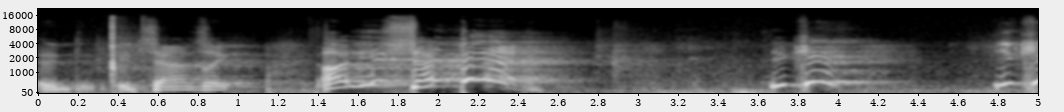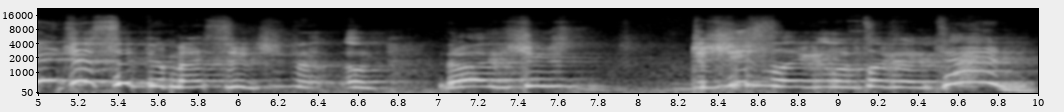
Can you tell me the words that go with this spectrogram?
It, it sounds like. Oh, you sent that? You can't. You can't just send a message. uh, uh, she's. She's like looks like a ten,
